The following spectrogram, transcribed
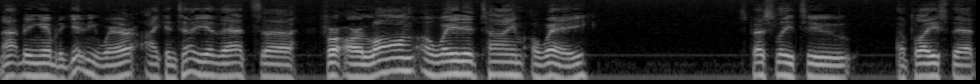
not being able to get anywhere, I can tell you that uh, for our long-awaited time away, especially to a place that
